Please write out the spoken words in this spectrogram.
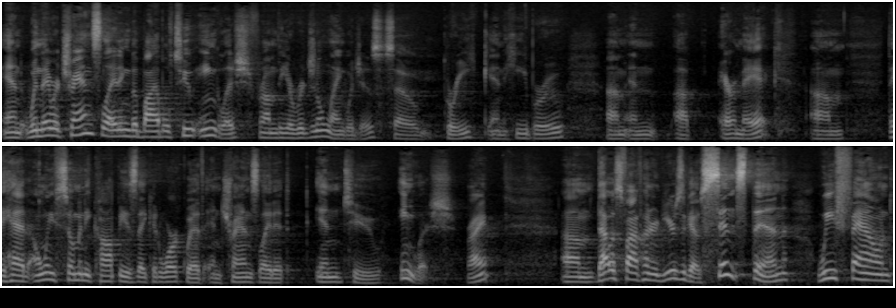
And when they were translating the Bible to English from the original languages, so Greek and Hebrew um, and uh, Aramaic, um, they had only so many copies they could work with and translate it into English, right? Um, that was 500 years ago. Since then, we found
